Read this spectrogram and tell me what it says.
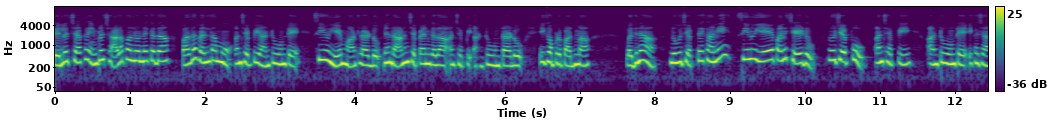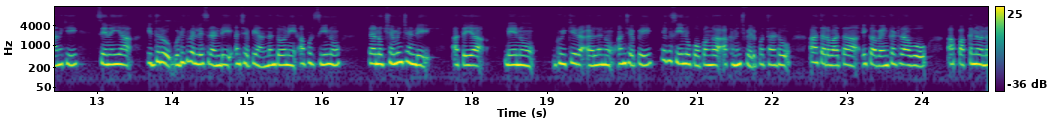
వెళ్ళొచ్చాక ఇంట్లో చాలా పనులు ఉన్నాయి కదా పద వెళ్దాము అని చెప్పి అంటూ ఉంటే సీను ఏం మాట్లాడు నేను రానని చెప్పాను కదా అని చెప్పి అంటూ ఉంటాడు. ఇక అప్పుడు పద్మ వదినా నువ్వు చెప్తే కానీ సీను ఏ పని చేయడు. నువ్వు చెప్పు అని చెప్పి అంటూ ఉంటే ఇక జానకి సీనయ్య ఇద్దరు గుడికి వెళ్ళేసి రండి అని చెప్పి అండంతోని అప్పుడు సీను నన్ను క్షమించండి అత్తయ్య నేను గుడికి వెళ్ళను అని చెప్పి ఇక సీను కోపంగా అక్కడి నుంచి వెళ్ళిపోతాడు. ఆ తర్వాత ఇక వెంకట్రావు ఆ పక్కనే ఉన్న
